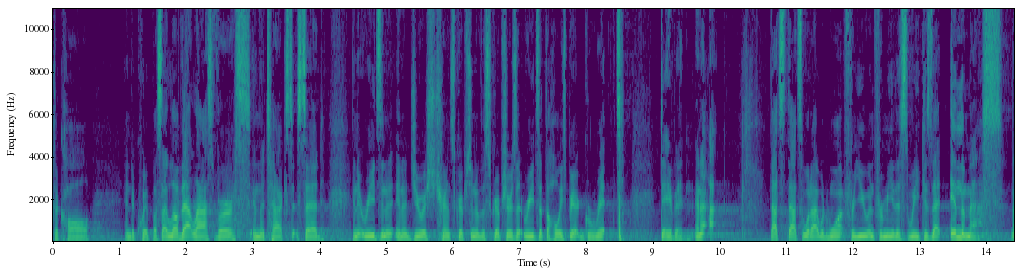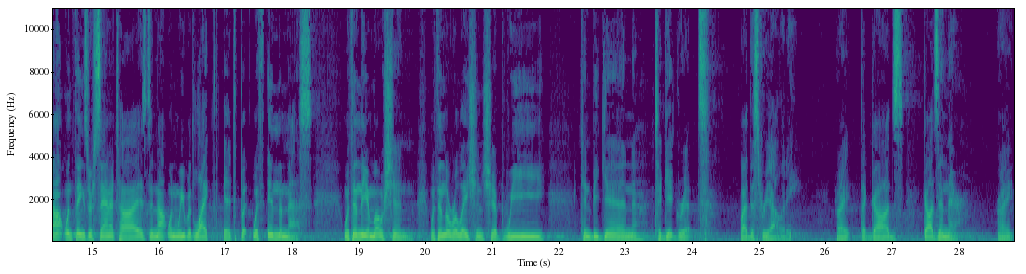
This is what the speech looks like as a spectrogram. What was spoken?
to call and equip us. I love that last verse in the text. It said, and it reads in a, in a Jewish transcription of the scriptures, it reads that the Holy Spirit gripped David. And I, that's, that's what I would want for you and for me this week is that in the mess, not when things are sanitized and not when we would like it, but within the mess, within the emotion, within the relationship, we can begin to get gripped by this reality, right? That God's, God's in there, right?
